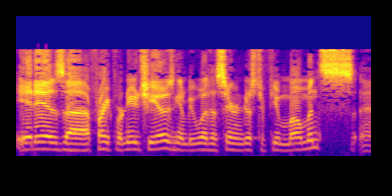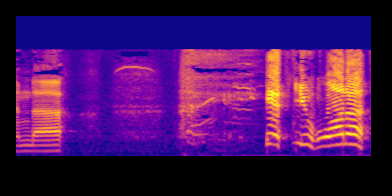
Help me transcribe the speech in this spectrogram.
It is uh, Frank Vernuccio. He's going to be with us here in just a few moments, and uh, if you wanna,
